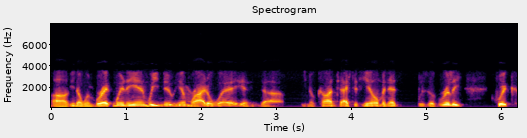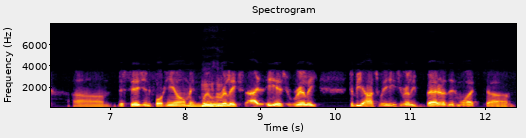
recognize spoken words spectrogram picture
uh, you know, when Brett went in, we knew him right away, and uh, you know, contacted him, and it was a really quick um, decision for him, and we mm-hmm. were really excited. He is really, to be honest with you, he's really better than what. Um,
